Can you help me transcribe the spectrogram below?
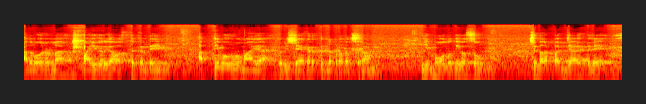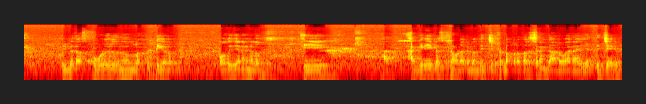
അതുപോലുള്ള പൈതൃക വസ്തുക്കളുടെയും അത്യപൂർവമായ ഒരു ശേഖരത്തിന്റെ പ്രദർശനമുണ്ട്. ഈ മൂന്ന് ദിവസവും ചിതറ പഞ്ചായത്തിലെ വിവിധ സ്കൂളുകളിൽ നിന്നുള്ള കുട്ടികളും പൊതുജനങ്ങളും ഈ അഗ്രി ഫെസ്റ്റിനോടനുബന്ധിച്ചിട്ടുള്ള പ്രദർശനം കാണുവാനായി എത്തിച്ചേരും.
